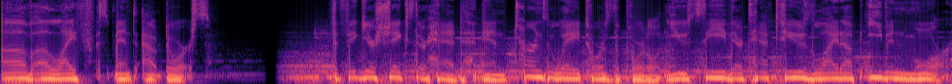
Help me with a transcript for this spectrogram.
of a life spent outdoors. The figure shakes their head and turns away towards the portal. You see their tattoos light up even more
